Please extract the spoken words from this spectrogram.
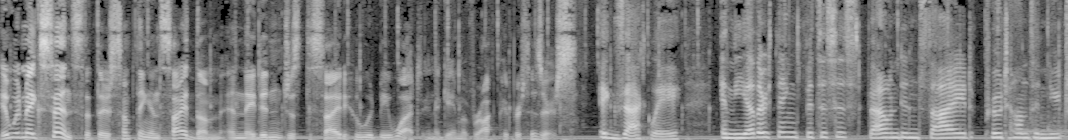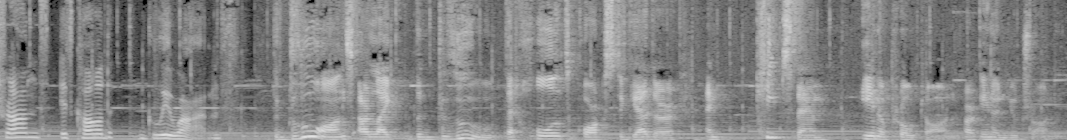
it would make sense that there's something inside them and they didn't just decide who would be what in a game of rock, paper, scissors. Exactly. And the other thing physicists found inside protons and neutrons is called gluons. The gluons are like the glue that holds quarks together and keeps them in a proton or in a neutron.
